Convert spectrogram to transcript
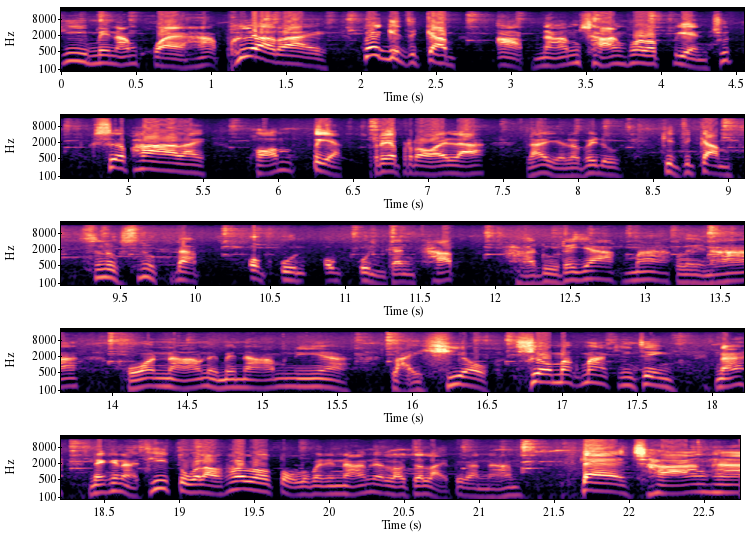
ที่แม่น้ำแควฮะเพื่ออะไรเพื่อกิจกรรมอาบน้ำช้างเพอเราเปลี่ยนชุดเสื้อผ้าอะไร พร้อมเปียกเรียบร้อยแล้ว แล้วเดี๋ยวเราไปดูกิจกรรมสนุกสนุกแบบอบอุ่นอบอุ่นกันครับ หาดูได้ยากมากเลยนะ เพราะว่าน้ำในแม่น้ำเนี่ยไหลเชี่ยวเชี่ยวมากๆจริง ๆ นะ ในขณะที่ตัวเราถ้าเราตกลงไปในน้ำเนี่ยเราจะไหลไปกับน้ำแต่ช้างฮะ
